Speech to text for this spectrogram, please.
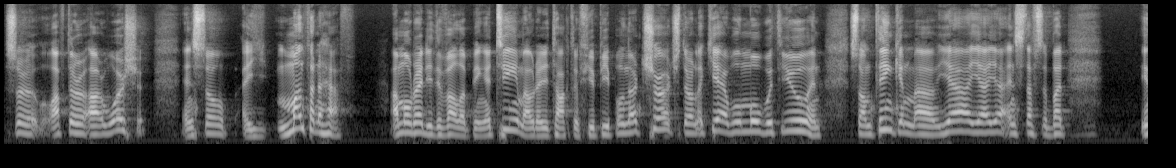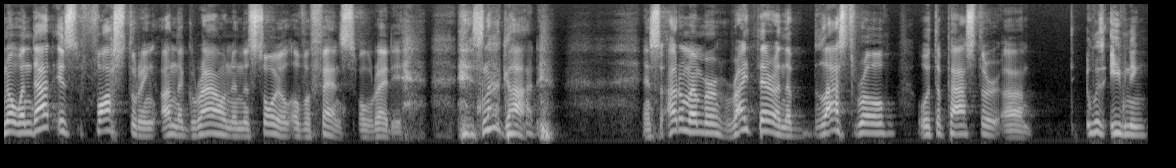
So after our worship. And so a month and a half I'm already developing a team. I already talked to a few people in our church. They're like, yeah, we'll move with you. And so I'm thinking, uh, yeah, yeah, yeah, and stuff. So, but you know, when that is fostering on the ground and the soil of offense already, it's not God. And so I remember right there in the last row with the pastor, um, it was evening,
